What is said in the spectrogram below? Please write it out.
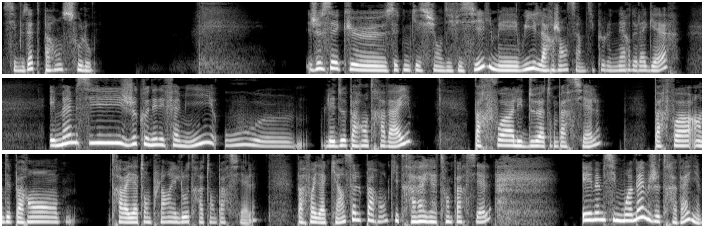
si vous êtes parent solo? Je sais que c'est une question difficile, mais oui, l'argent c'est un petit peu le nerf de la guerre. Et même si je connais des familles où euh, les deux parents travaillent, parfois les deux à temps partiel, parfois un des parents travaille à temps plein et l'autre à temps partiel. Parfois, il n'y a qu'un seul parent qui travaille à temps partiel. Et même si moi-même je travaille,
